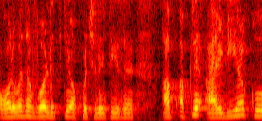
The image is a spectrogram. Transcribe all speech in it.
ऑल ओवर द वर्ल्ड इतनी अपॉर्चुनिटीज़ हैं। आप अपने आइडिया को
